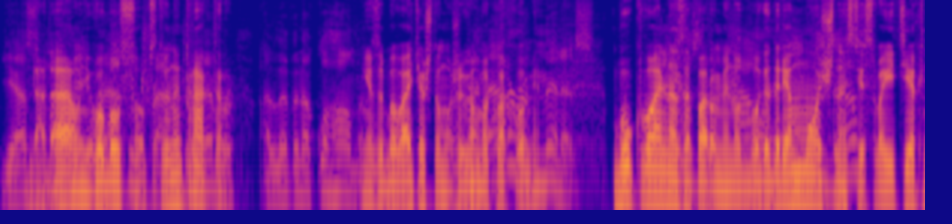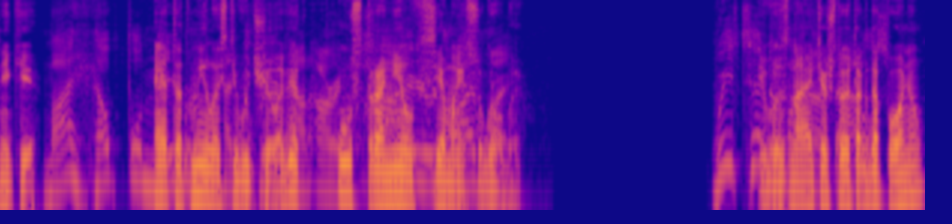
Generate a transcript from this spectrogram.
Да-да, у него был собственный трактор. Не забывайте, что мы живем в Оклахоме. Буквально за пару минут, благодаря мощности своей техники, этот милостивый человек устранил все мои сугробы. И вы знаете, что я тогда понял?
